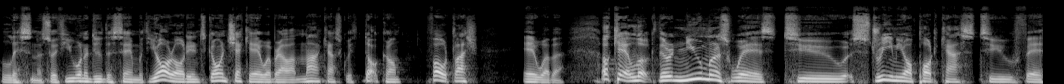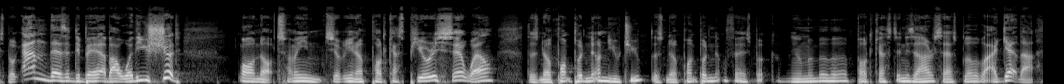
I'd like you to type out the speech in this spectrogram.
listener. So if you want to do the same with your audience, go and check Aweber out at markasquith.com forward slash Aweber. Okay, look, there are numerous ways to stream your podcast to Facebook, and there's a debate about whether you should or not. I mean, you know, podcast purists say, well, there's no point putting it on YouTube. There's no point putting it on Facebook. Podcasting is RSS, blah, blah, blah. I get that.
